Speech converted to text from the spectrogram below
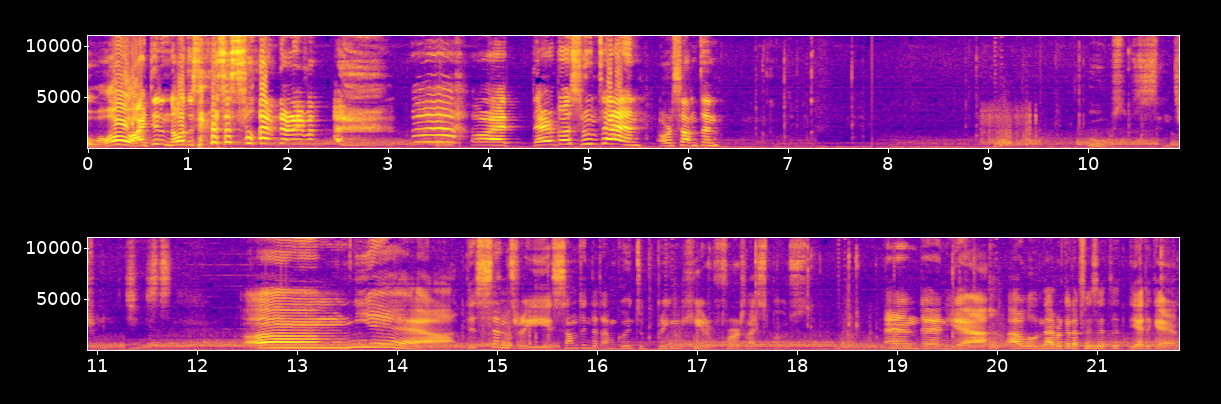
Oh, I didn't notice there's a slime there even. Ah, Alright, there goes room 10 or something. Ooh, sentry, Jesus. Um, yeah, this sentry is something that I'm going to bring here first, I suppose. And then, yeah, I will never gonna visit it yet again.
